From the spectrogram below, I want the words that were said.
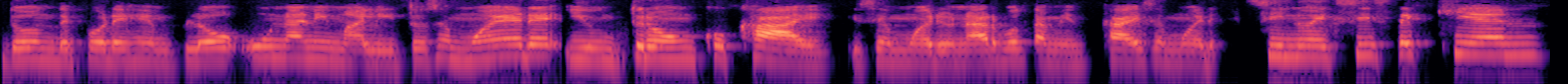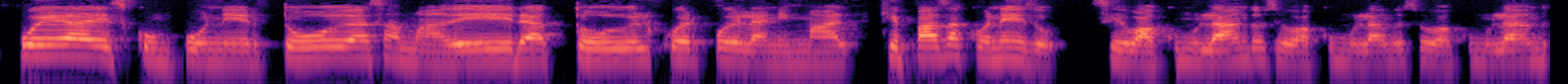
donde, por ejemplo, un animalito se muere y un tronco cae y se muere, un árbol también cae y se muere. Si no existe quien pueda descomponer toda esa madera, todo el cuerpo del animal, ¿qué pasa con eso? se va acumulando, se va acumulando, se va acumulando.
